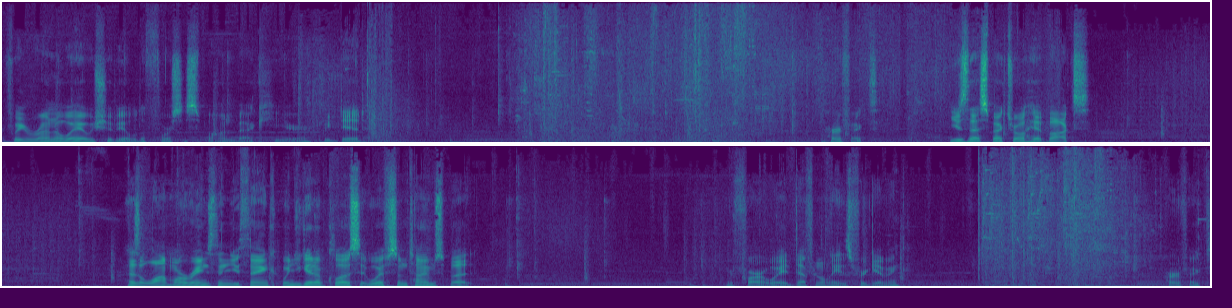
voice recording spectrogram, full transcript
If we run away, we should be able to force a spawn back here. We did. Perfect. Use that spectral hitbox. Has a lot more range than you think. When you get up close, it whiffs sometimes, but you're far away, it definitely is forgiving. Perfect.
